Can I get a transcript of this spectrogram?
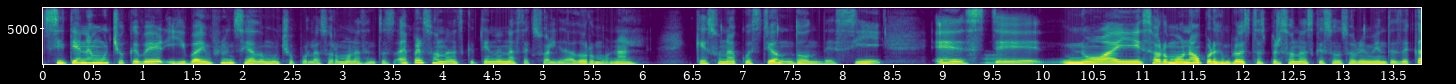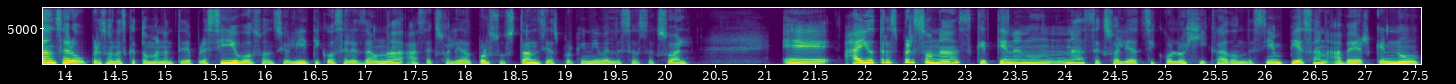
sí tiene mucho que ver y va influenciado mucho por las hormonas. Entonces hay personas que tienen la sexualidad hormonal, que es una cuestión donde sí este, no hay esa hormona, o por ejemplo, estas personas que son sobrevivientes de cáncer o personas que toman antidepresivos o ansiolíticos, se les da una asexualidad por sustancias porque nivel de deseo sexual. Eh, hay otras personas que tienen una sexualidad psicológica donde sí empiezan a ver que no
